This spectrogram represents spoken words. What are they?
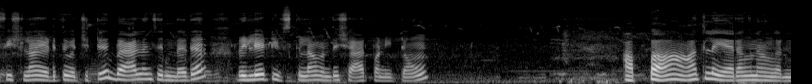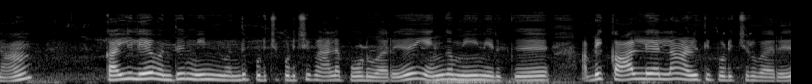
ஃபிஷ்லாம் எடுத்து வச்சுட்டு பேலன்ஸ் இருந்ததை ரிலேட்டிவ்ஸ்க்கெலாம் வந்து ஷேர் பண்ணிட்டோம். அப்பா ஆற்றுல இறங்குனாங்கன்னா கையிலே வந்து மீன் வந்து பிடிச்சி பிடிச்சி மேலே போடுவார். எங்கே மீன் இருக்குது அப்படியே கால்லாம் அழுத்தி பிடிச்சிருவாரு.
